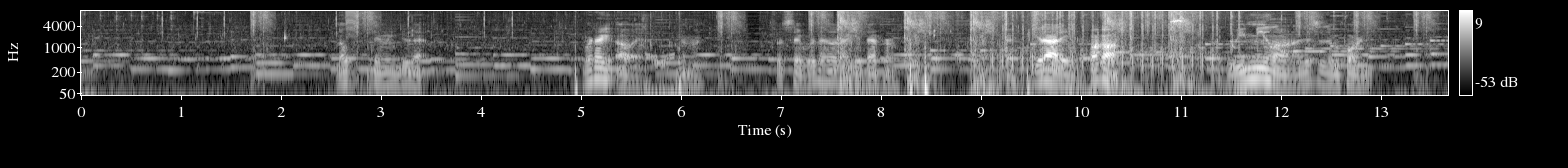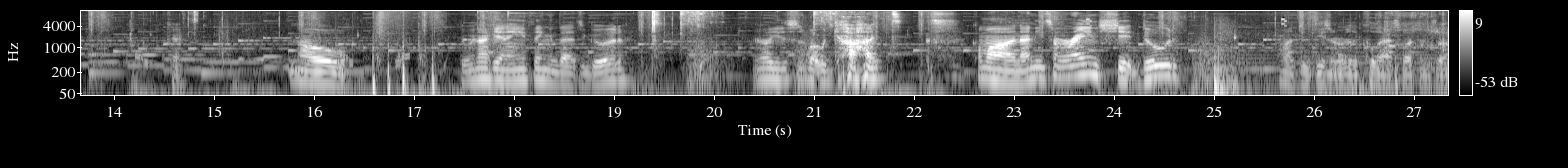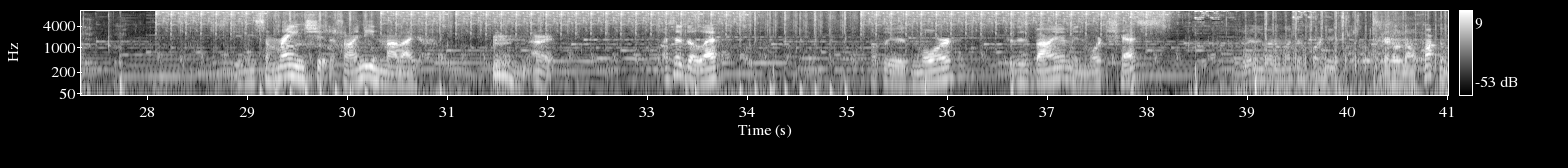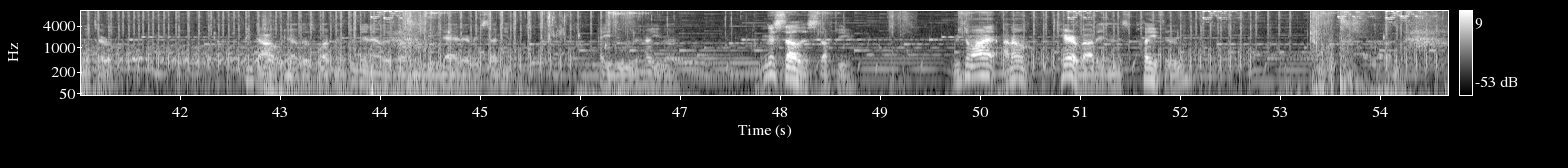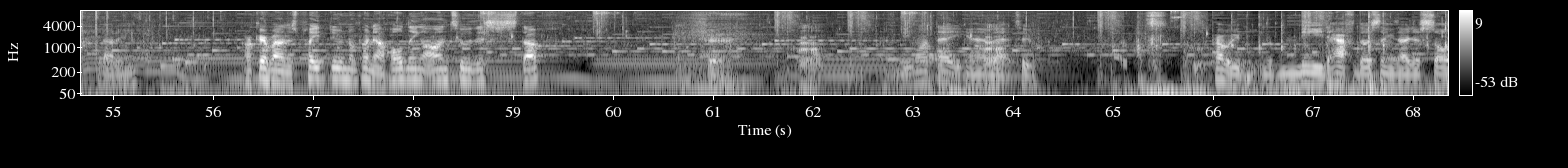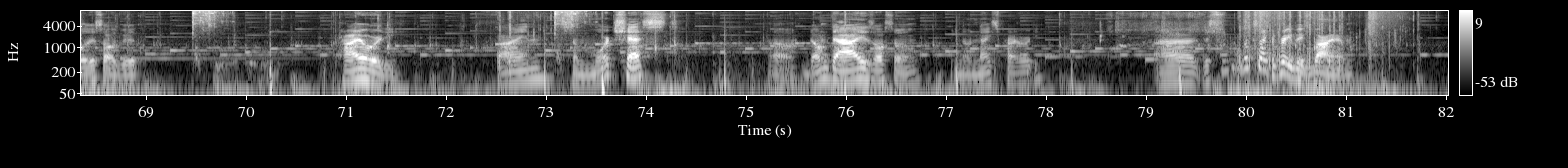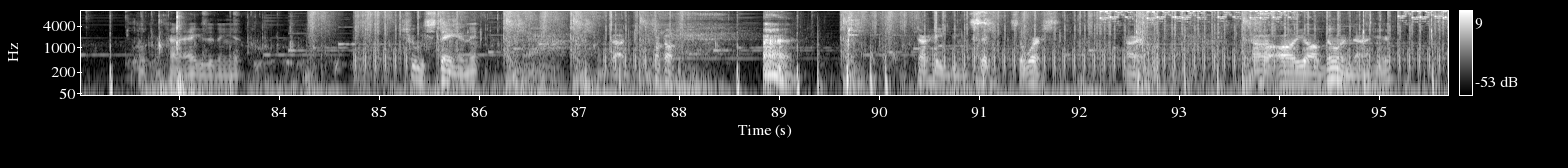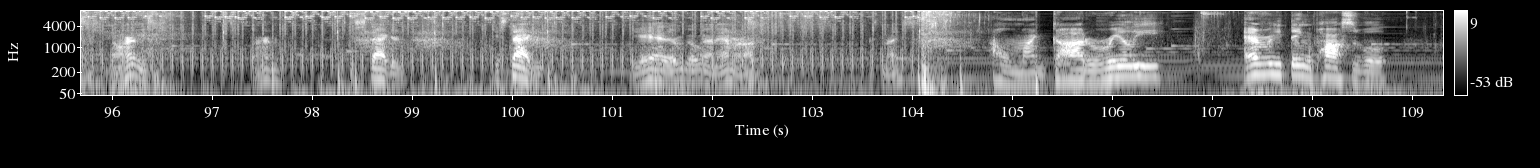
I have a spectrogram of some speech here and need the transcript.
Nope, didn't even do that. Where'd I... Oh, yeah. Never mind. Let's say, where the hell did I get that from? Okay, get out of here. Fuck off. Leave me alone. This is important. Okay. No. Do we not get anything that's good? Really, this is what we got? Come on, I need some range shit, dude. Oh, dude, these are really cool ass weapons, though. Give me some range shit. That's all I need in my life. Alright. I said the left. Hopefully there's more to this biome and more chests. Really what I'm looking for here? Turtle, don't fuck with me, Turtle. Thank God we have this weapon. If we didn't have this weapon, we'd be dead every second. Hey, dude, how you doing? I'm gonna sell this stuff to you. Reason why I don't care about it in this playthrough. Get out of here. I don't care about it in this playthrough. No point in holding on to this stuff. Sure. Want that, you can have that too. Probably need half of those things I just sold. It's all good. Priority. Find some more chests. Uh, don't die is also, you know, nice priority. Uh, this looks like a pretty big biome. Oh, we're kind of exiting it. Should we stay in it? Oh god, fuck off. I hate being sick. It's the worst. Alright. How are all y'all doing down here? Don't hurt me. Don't hurt me. Get staggered. Get staggered. Yeah, there we go. We got an Amarok. That's nice. Oh my god, really? Everything possible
